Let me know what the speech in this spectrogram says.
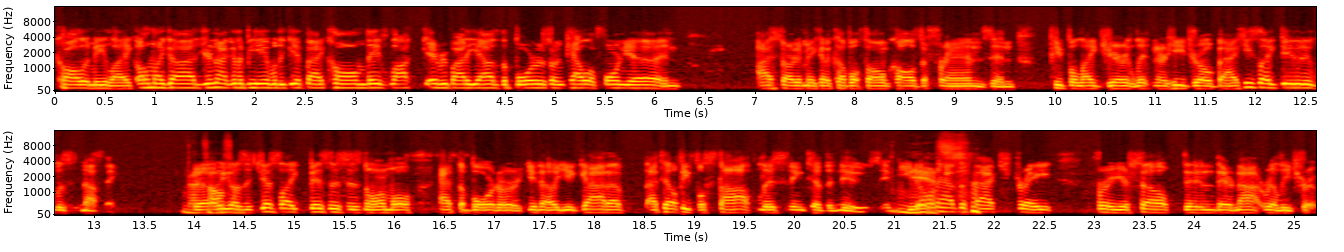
calling me like, oh my God, you're not going to be able to get back home. They've locked everybody out of the borders on California. And I started making a couple phone calls to friends and people like Jared Lintner. He drove back. He's like, dude, it was nothing. That's you know, awesome. He goes, it's just like business is normal at the border. You know, you gotta. I tell people stop listening to the news. If you Yes. don't have the facts straight for yourself, then they're not really true.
